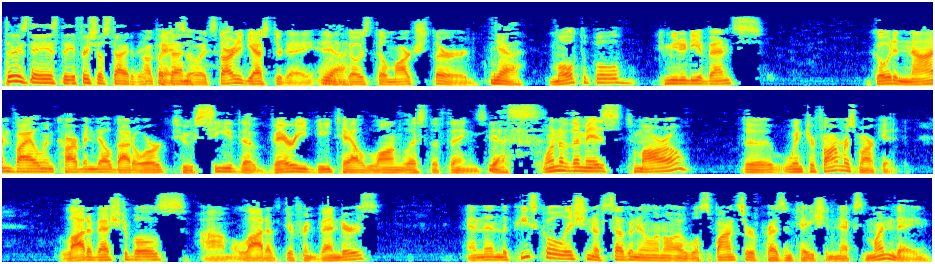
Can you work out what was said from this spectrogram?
Thursday is the official start of it. Okay, but then, so it started yesterday, and Yeah. it goes till March 3rd. yeah, multiple community events. Go to nonviolentcarbondale.org to see the very detailed long list of things. yes, One of them is tomorrow, the winter farmers market. A lot of vegetables, um, a lot of different vendors. And then the Peace Coalition of Southern Illinois will sponsor a presentation next Monday.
